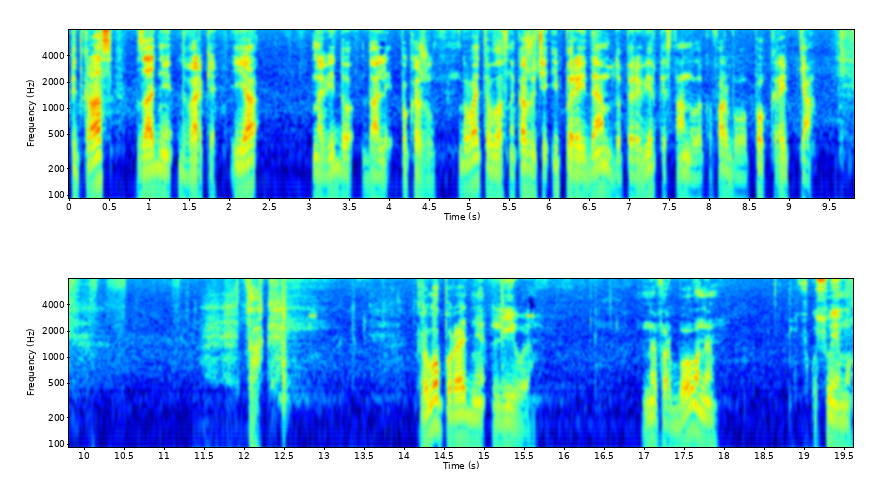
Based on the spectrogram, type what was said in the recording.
підкрас задні дверки. І я на відео далі покажу. Давайте, власне кажучи, і перейдемо до перевірки стану лакофарбового покриття. Так. Крило переднє ліве. Не фарбоване. Фокусуємо.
